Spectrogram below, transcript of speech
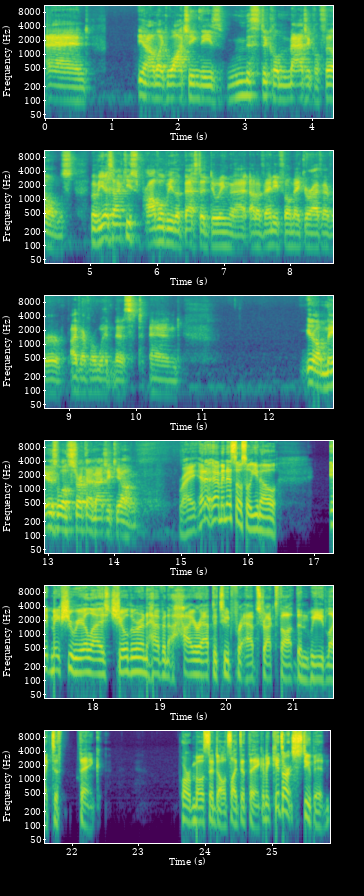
And you know, I'm like watching these mystical, magical films. But Miyazaki's probably the best at doing that out of any filmmaker I've ever I've ever witnessed. And you know, may as well start that magic young. Right. And I mean it's also, you know, it makes you realize children have a higher aptitude for abstract thought than we'd like to think. Or most adults like to think. I mean, kids aren't stupid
